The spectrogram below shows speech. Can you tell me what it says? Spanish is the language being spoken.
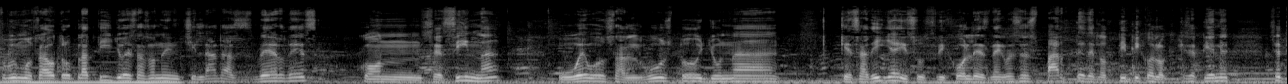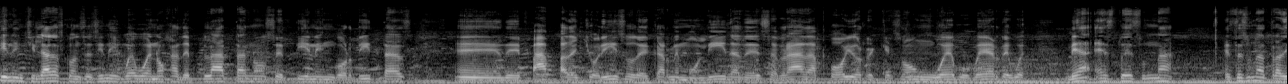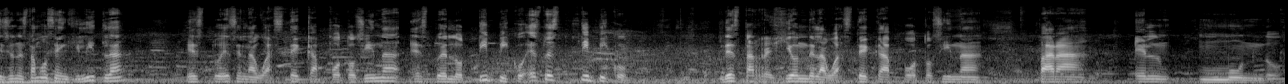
Subimos a otro platillo, estas son enchiladas verdes con cecina, huevos al gusto y una quesadilla y sus frijoles negros. Eso es parte de lo típico de lo que aquí se tiene. Se tienen enchiladas con cecina y huevo en hoja de plátano, se tienen gorditas eh, de papa, de chorizo, de carne molida, de cebrada, pollo, requesón, huevo verde. Vea, esto es una, esta es una tradición. Estamos en Gilitla, esto es en la Huasteca Potosina, esto es lo típico, esto es típico de esta región de la Huasteca Potosina para el mundo.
